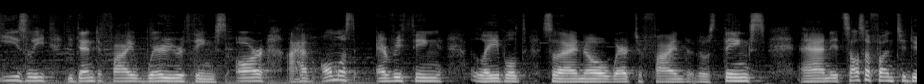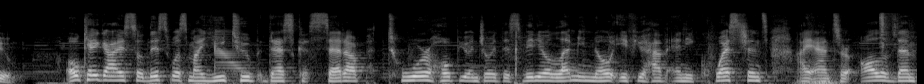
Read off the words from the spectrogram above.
easily identify where your things are. I have almost everything labeled so that I know where to find those things and it's also fun to do. Okay guys, so this was my YouTube desk setup tour. Hope you enjoyed this video. Let me know if you have any questions. I answer all of them.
